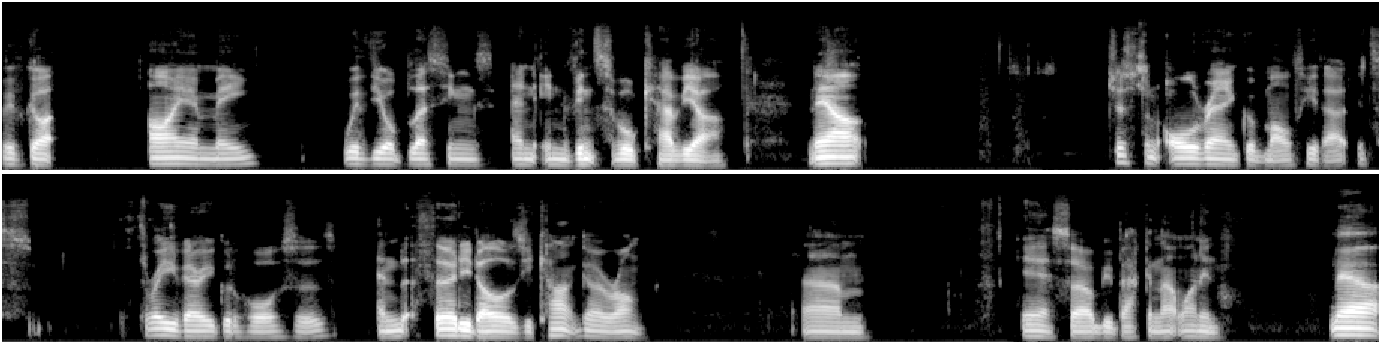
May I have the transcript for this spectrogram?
We've got I Am Me with Your Blessings and Invincible Caviar. Now, just an all round good multi that. It's three very good horses and $30, you can't go wrong. Um, yeah, so I'll be backing that one in. Now,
